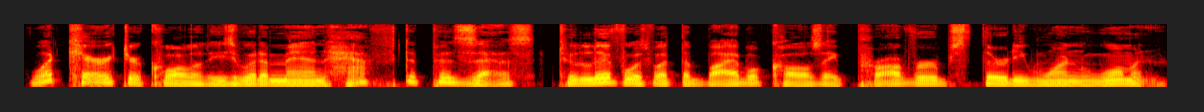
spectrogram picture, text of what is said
What character qualities would a man have to possess to live with what the Bible calls a Proverbs 31 woman?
